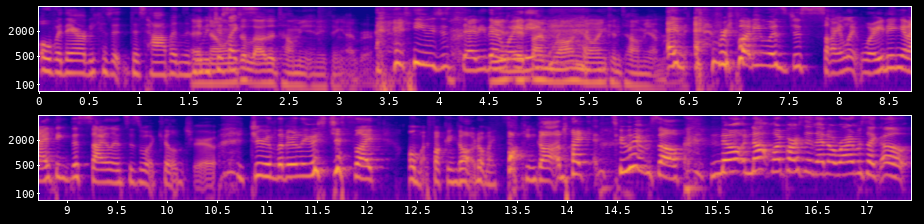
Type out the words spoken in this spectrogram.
over there because it this happens, and, he was no just one's like, allowed to tell me anything ever. and he was just standing there waiting. If. I'm wrong, no one can tell me I'm wrong. and everybody was just silent waiting, and I think the silence is what killed Drew. Drew literally was just like, "Oh my fucking god! Oh my fucking god!" Like to himself. No, not one person. Then Orion was like, "Oh,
